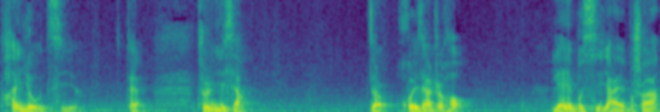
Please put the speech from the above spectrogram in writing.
很有机，对，就是你想，就是回家之后。脸也不洗，牙也不刷，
